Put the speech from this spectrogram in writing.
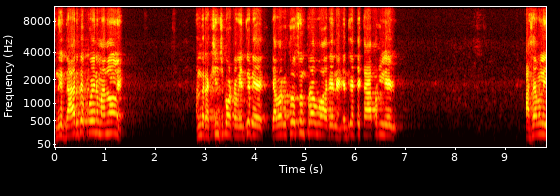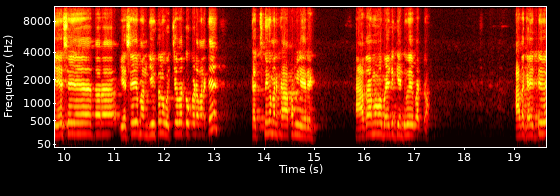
ఎందుకంటే దారి తక్కువైన మనల్ని అందరు రక్షించుకోవటం. ఎందుకంటే ఎవరి త్రోసం వారేనే. ఎందుకంటే కాపరి లేడు. అసెంబ్లీ ఏసే ద్వారా మన జీవితంలో వచ్చే వరకు కూడా మనకి ఖచ్చితంగా మన కాపర్లు లేరండి ఆదాము బయటకు గెంటి వేయబడ్డాం. అది గట్టి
